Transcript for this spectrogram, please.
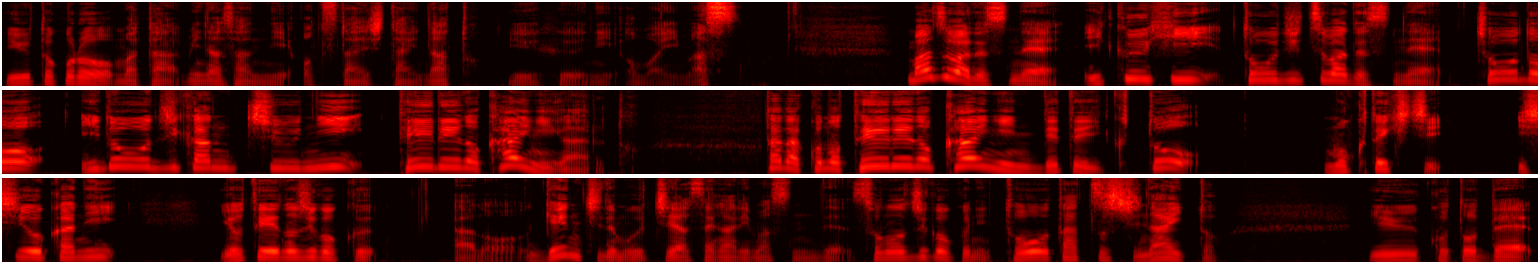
いうところをまた皆さんにお伝えしたいなというふうに思います。まずはですね行く日当日はですねちょうど移動時間中に定例の会議があると。ただこの定例の会議に出ていくと目的地石岡に予定の時刻あの現地でも打ち合わせがありますんでその時刻に到達しないということで、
